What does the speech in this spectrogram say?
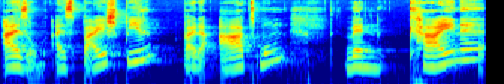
Also als Beispiel bei der Atmung, wenn keine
